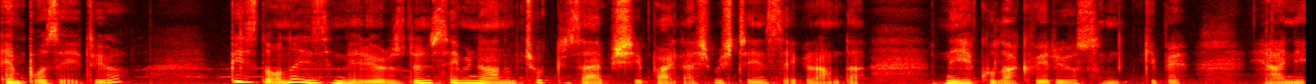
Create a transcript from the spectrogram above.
empoze ediyor. Biz de ona izin veriyoruz. Dün Semina Hanım çok güzel bir şey paylaşmıştı Instagram'da. Neye kulak veriyorsun gibi. Yani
